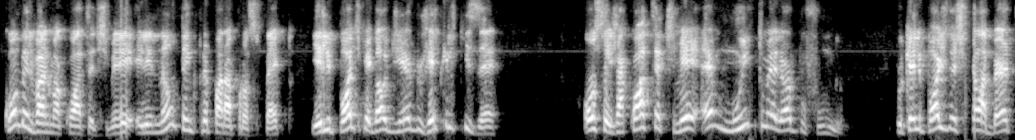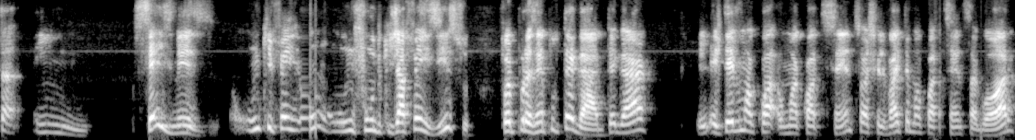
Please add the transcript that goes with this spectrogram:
Quando ele vai numa 476, ele não tem que preparar prospecto e ele pode pegar o dinheiro do jeito que ele quiser. Ou seja, a 476 é muito melhor para o fundo, porque ele pode deixar ela aberta em seis meses. Um que fez um, um, fundo que já fez isso foi, por exemplo, o Tegar. O Tegar Ele, ele teve uma, uma 400, eu acho que ele vai ter uma 400 agora,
